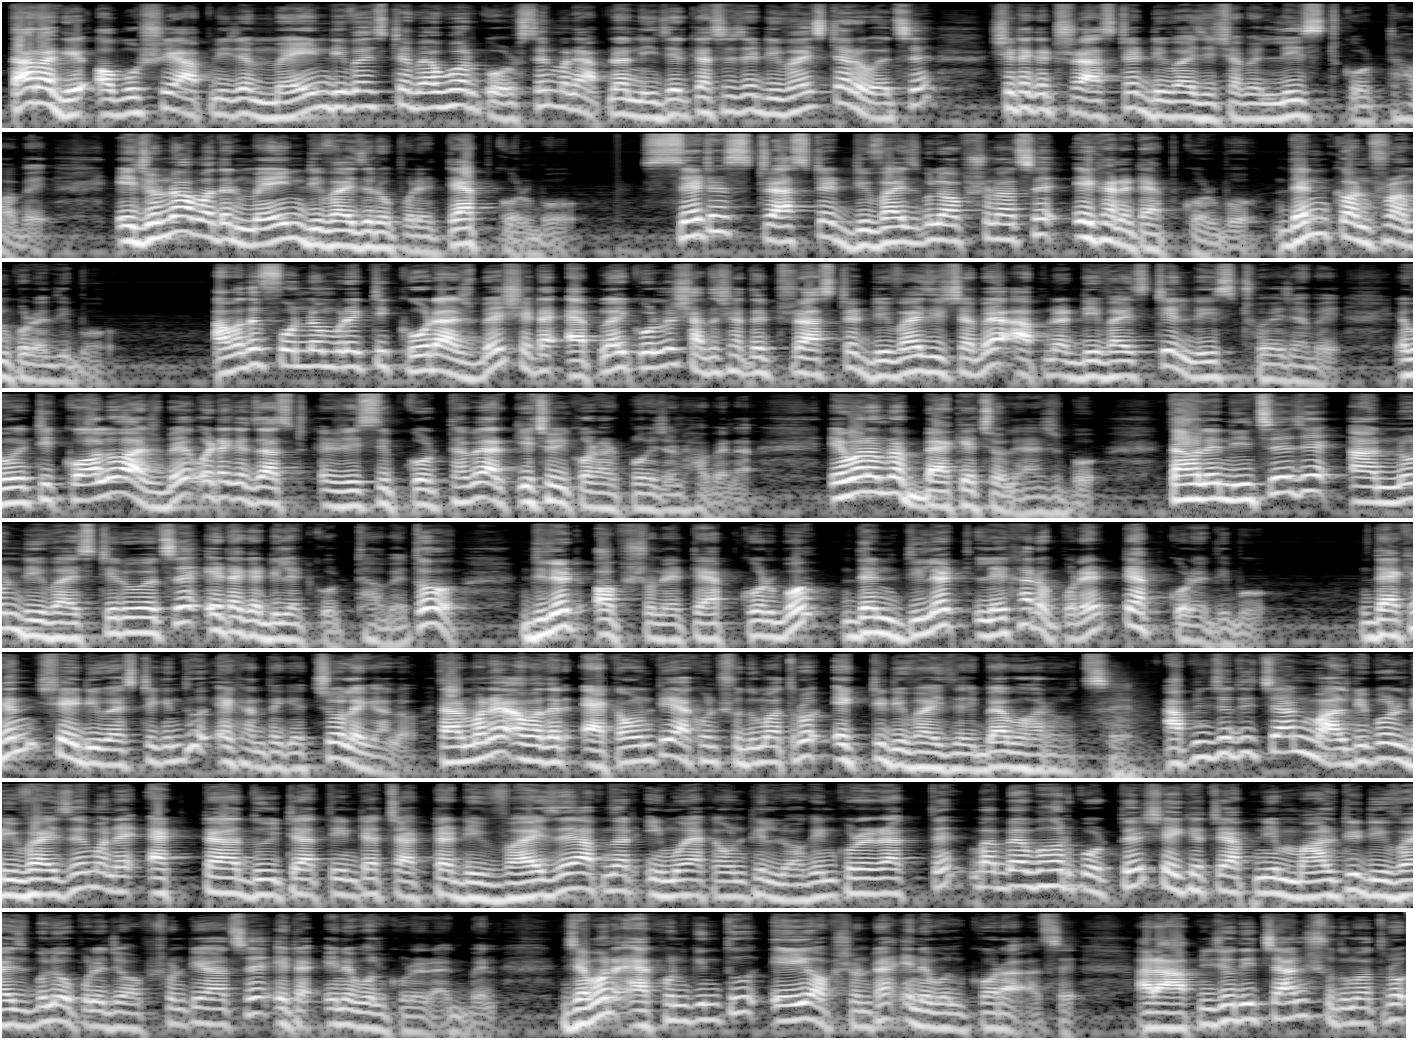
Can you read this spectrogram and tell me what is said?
তার আগে অবশ্যই আপনি যে মেইন ডিভাইসটা ব্যবহার করছেন মানে আপনার নিজের কাছে যে ডিভাইসটা রয়েছে, সেটাকে ট্রাস্টেড ডিভাইস হিসাবে লিস্ট করতে হবে। এই জন্য আমাদের মেইন ডিভাইসের উপরে ট্যাপ করব। সেট ট্রাস্টেড ডিভাইস বলে অপশন আছে, এখানে ট্যাপ করব। দেন কনফার্ম করে দিব। আমাদের ফোন নম্বরে একটি কোড আসবে, সেটা অ্যাপ্লাই করলে সাথে সাথে ট্রাস্টেড ডিভাইস হিসাবে আপনার ডিভাইসটি লিস্ট হয়ে যাবে এবং একটি কলও আসবে, ওটাকে জাস্ট রিসিভ করতে হবে আর কিছুই করার প্রয়োজন হবে না। এবার আমরা ব্যাকে চলে আসব। তাহলে নিচে যে আননোন ডিভাইসটি রয়েছে, এটাকে ডিলেট করতে হবে। তো ডিলেট অপশনে ট্যাপ করব দেন ডিলেট লেখার ওপরে ট্যাপ করে দিব। দেখেন সেই ডিভাইসটি কিন্তু এখান থেকে চলে গেল। তার মানে আমাদের অ্যাকাউন্টটি এখন শুধুমাত্র একটি ডিভাইসে ব্যবহার হচ্ছে। আপনি যদি চান মাল্টিপল ডিভাইসে মানে একটা, দুইটা, তিনটা, চারটা ডিভাইসে আপনার ইমো অ্যাকাউন্টটি লগ ইন করে রাখতে বা ব্যবহার করতে, সেই ক্ষেত্রে আপনি মাল্টি ডিভাইস বলে ওপরে যে অপশনটি আছে, এটা এনেবল করে রাখবেন। যেমন এখন কিন্তু এই অপশনটা এনেবল করা আছে। আর আপনি যদি চান শুধুমাত্র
